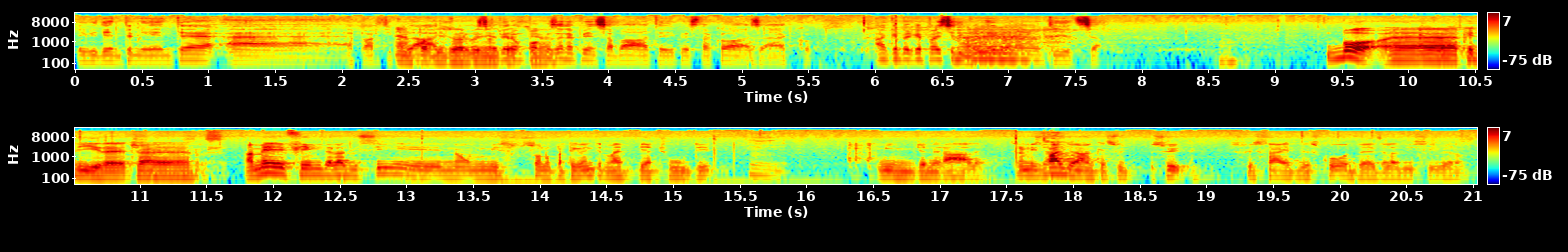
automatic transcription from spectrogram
evidentemente è, è particolare. Volevo sapere un po' cosa ne pensavate di questa cosa, ecco. Anche perché poi si ricollega una notizia. Boh, eh, che dire, cioè, a me i film della DC non mi sono praticamente mai piaciuti, Mm. in generale. Se non mi No. sbaglio anche su, su, Suicide Squad è della DC, vero?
